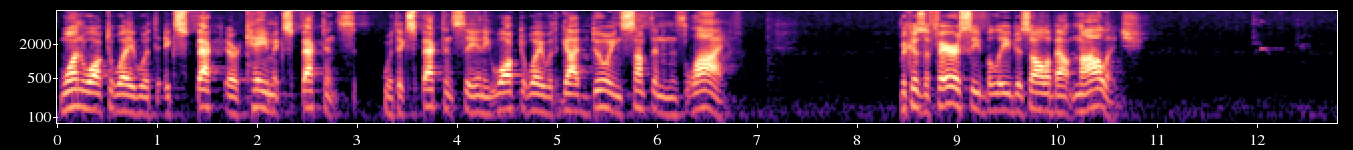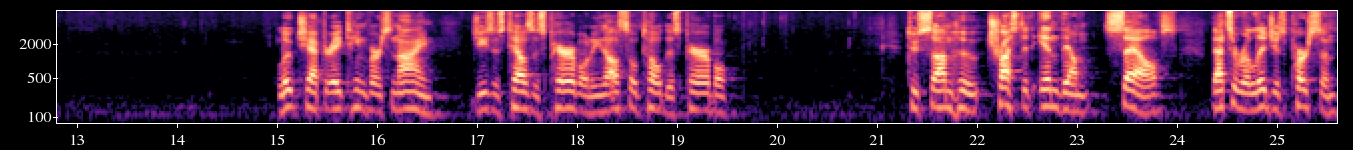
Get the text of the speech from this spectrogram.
One walked away with expect or came expectancy, with expectancy, and he walked away with God doing something in his life. Because the Pharisee believed it's all about knowledge. Luke chapter 18, verse 9 Jesus tells this parable, and he also told this parable to some who trusted in themselves. That's a religious person.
